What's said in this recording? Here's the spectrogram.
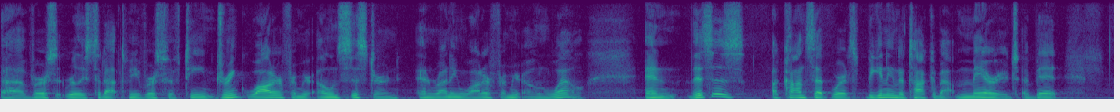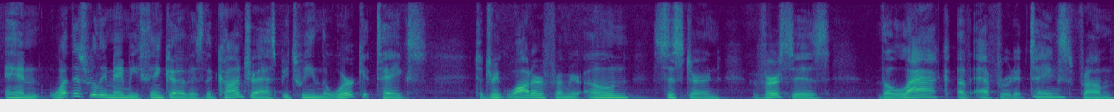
uh, verse that really stood out to me, verse 15. Drink water from your own cistern and running water from your own well. And this is a concept where it's beginning to talk about marriage a bit. And what this really made me think of is the contrast between the work it takes to drink water from your own cistern versus the lack of effort it takes from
